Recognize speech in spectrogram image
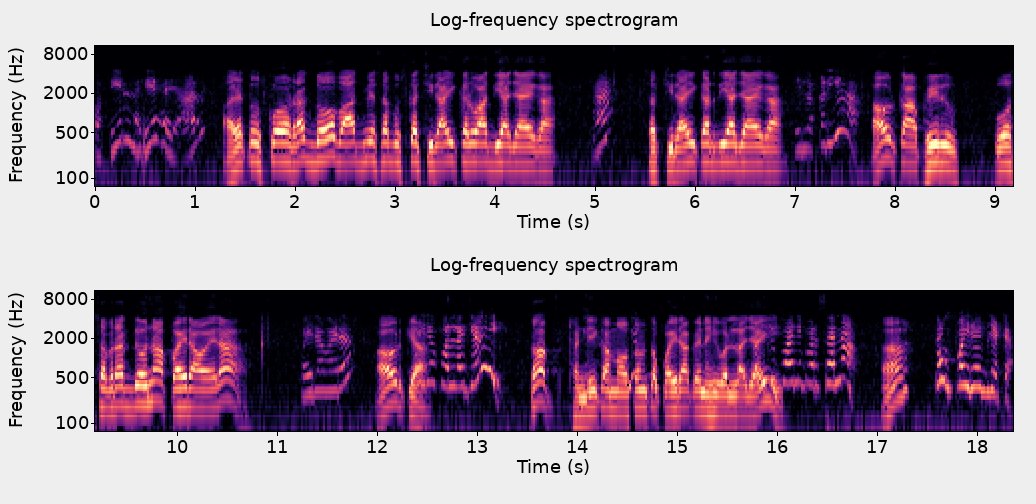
पतील नहीं है यार। अरे तो उसको रख दो बाद में सब उसका चिराई करवा दिया जाएगा। हाँ? सब चिराई कर दिया जाएगा। लकड़िया? और का फिर वो सब रख दो ना पैरा वैरा। पैरा वैरा? और क्या? तब ठंडी का मौसम तो पैरा पे नहीं बल्ला अभी जाई। पानी बरसा ना। हाँ? तो पैरा लेटा।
